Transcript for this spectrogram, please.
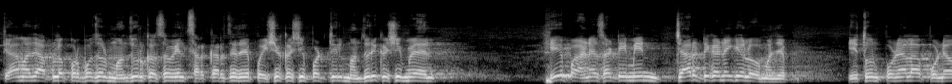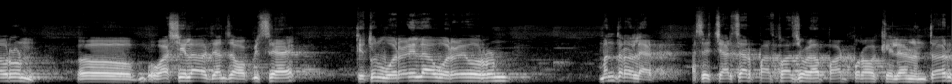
त्यामध्ये आपलं प्रपोजल मंजूर कसं होईल सरकारचे ते पैसे कसे पडतील मंजुरी कशी मिळेल हे पाहण्यासाठी मी चार ठिकाणी गेलो. म्हणजे इथून पुण्याला पुण्यावरून वाशीला ज्यांचं ऑफिस आहे तिथून वरळीला वरळीवरून मंत्रालयात असे चार चार पाच पाच वेळा पाठपुरावा केल्यानंतर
